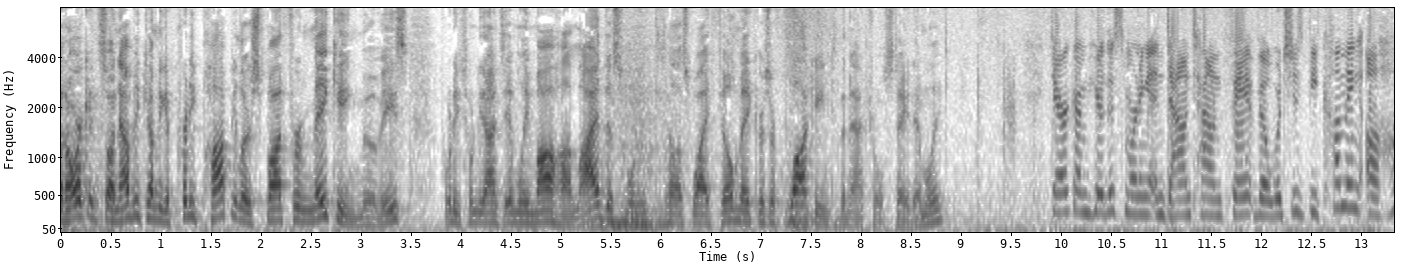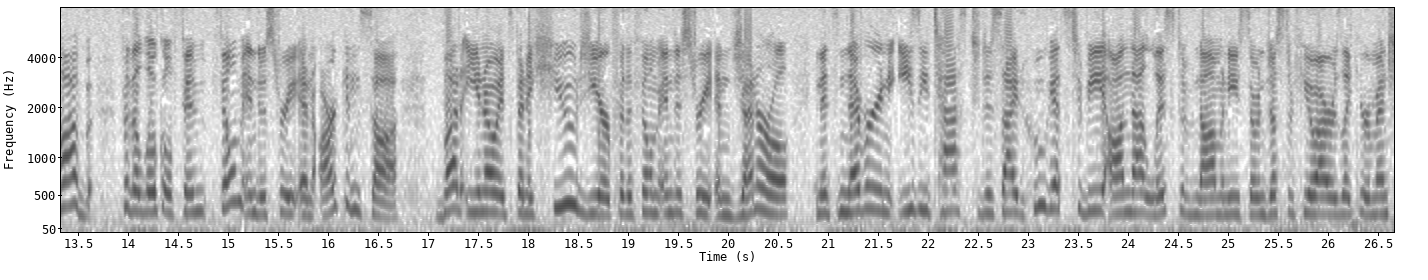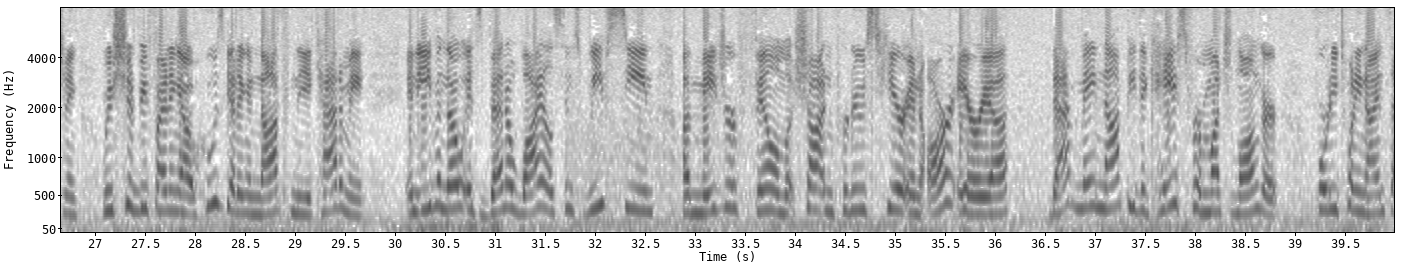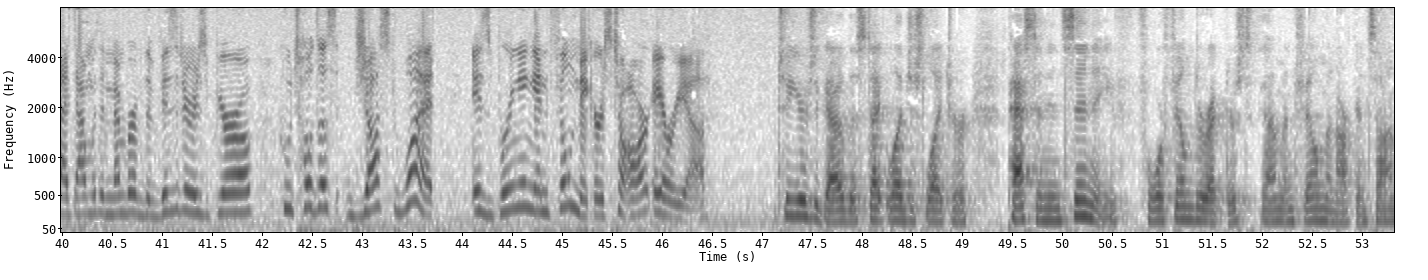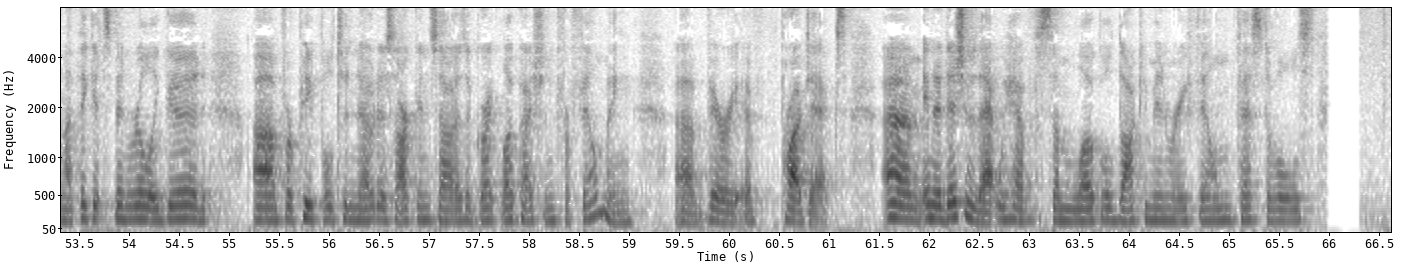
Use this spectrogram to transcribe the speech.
But Arkansas now becoming a pretty popular spot for making movies. 4029's Emily Maher live this morning to tell us why filmmakers are flocking to the natural state. Emily? Derek, I'm here this morning in downtown Fayetteville, which is becoming a hub for the local film, film industry in Arkansas. But, you know, it's been a huge year for the film industry in general, and it's never an easy task to decide who gets to be on that list of nominees. So, in just a few hours, like you were mentioning, we should be finding out who's getting a nod from the Academy. And even though it's been a while since we've seen a major film shot and produced here in our area, that may not be the case for much longer. 4029 sat down with a member of the Visitors Bureau who told us just what is bringing in filmmakers to our area. Two years ago, the state legislature passed an incentive for film directors to come and film in Arkansas, and I think it's been really good uh, for people to notice Arkansas is a great location for filming uh, various projects. Um, in addition to that, we have some local documentary film festivals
